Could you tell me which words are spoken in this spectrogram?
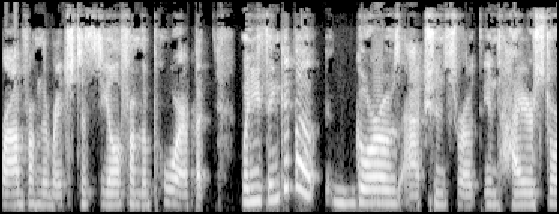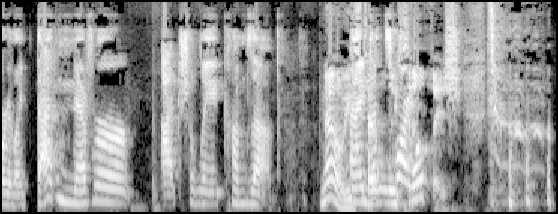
rob from the rich to steal from the poor, but when you think about Goro's actions throughout the entire story, like, that never actually comes up. No, he's I- totally selfish.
